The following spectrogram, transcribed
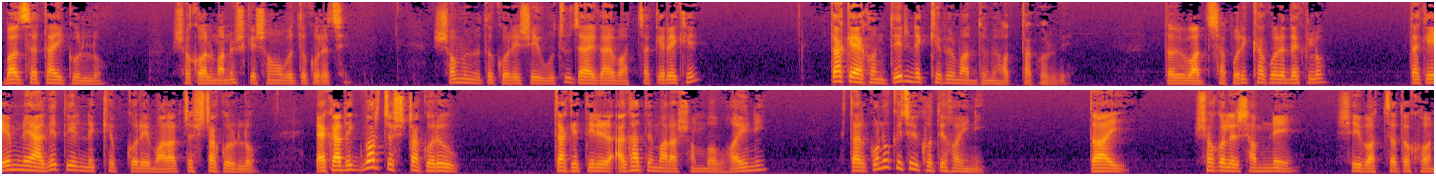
বাদশাহ তাই করল। সকল মানুষকে সমবেত করেছে। সমবেত করে সেই উঁচু জায়গায় বাচ্চাকে রেখে তাকে এখন তীর নিক্ষেপের মাধ্যমে হত্যা করবে। তবে বাদশাহ পরীক্ষা করে দেখল তাকে এমনি আগে তীর নিক্ষেপ করে মারার চেষ্টা করল। একাধিকবার চেষ্টা করেও তাকে তীরের আঘাতে মারা সম্ভব হয়নি। তার কোনো কিছুই ক্ষতি হয়নি। তাই সকলের সামনে সেই বাচ্চা তখন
